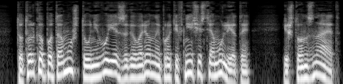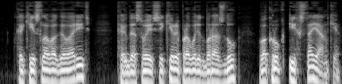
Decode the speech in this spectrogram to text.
— то только потому, что у него есть заговоренные против нечисти амулеты, и что он знает, какие слова говорить, когда свои секиры проводят борозду вокруг их стоянки.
